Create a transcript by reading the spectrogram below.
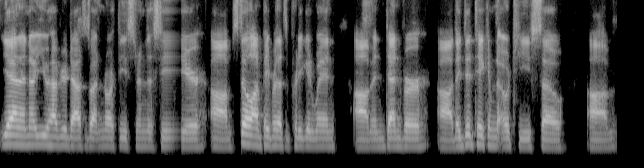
Yeah, and I know you have your doubts about Northeastern this year. Um, still on paper, that's a pretty good win. Um, in Denver, uh, they did take him to OT. So, um,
